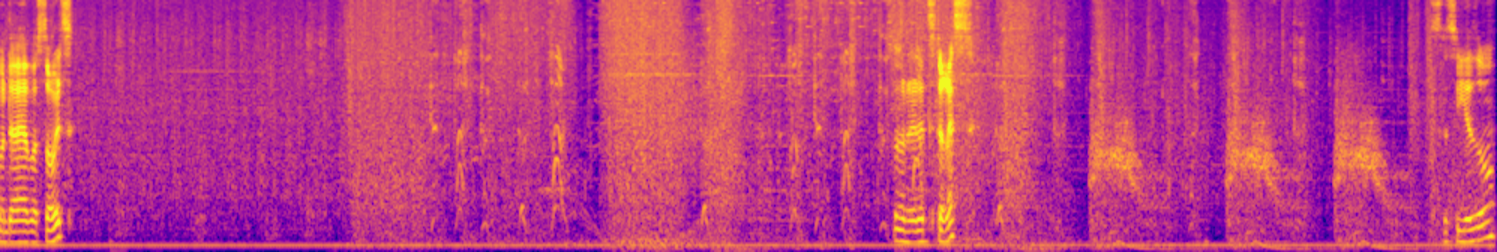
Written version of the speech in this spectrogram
Von daher, was soll's. So, der letzte Rest. Ist hier so?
